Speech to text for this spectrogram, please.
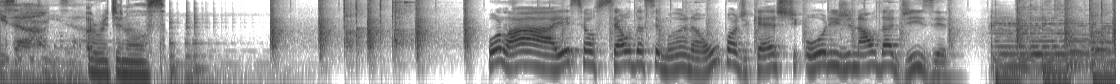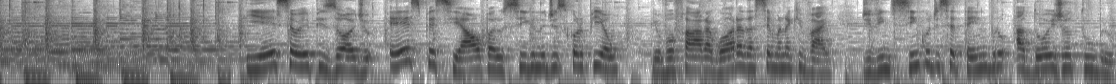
Deezer Originals. Olá, esse é o Céu da Semana, um podcast original da Deezer. E esse é o episódio especial para o signo de Escorpião. Eu vou falar agora da semana que vai, de 25 de setembro a 2 de outubro,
